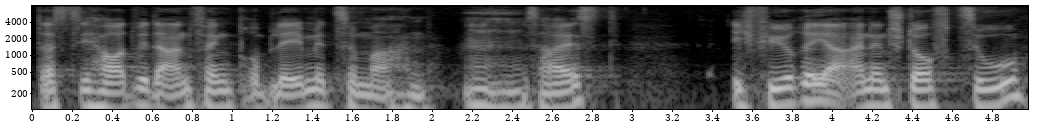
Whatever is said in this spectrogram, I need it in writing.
dass die Haut wieder anfängt, Probleme zu machen. Das heißt, ich führe ja einen Stoff zu,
